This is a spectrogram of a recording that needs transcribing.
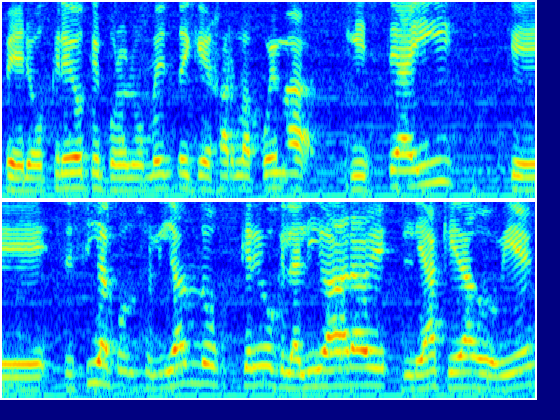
Pero creo que por el momento hay que dejarlo a prueba, que esté ahí, que se siga consolidando. Creo que la Liga Árabe le ha quedado bien,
